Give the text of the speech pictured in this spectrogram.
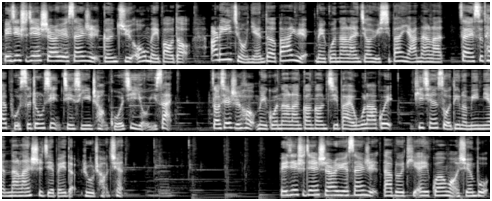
北京时间十二月三日，根据欧媒报道，二零一九年的八月，美国男篮将与西班牙男篮在斯台普斯中心进行一场国际友谊赛。早些时候，美国男篮刚刚击败乌拉圭，提前锁定了明年男篮世界杯的入场券。北京时间十二月三日，WTA 官网宣布，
